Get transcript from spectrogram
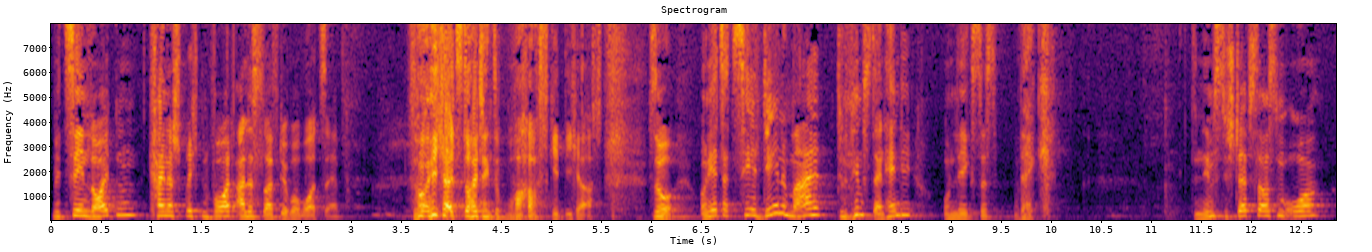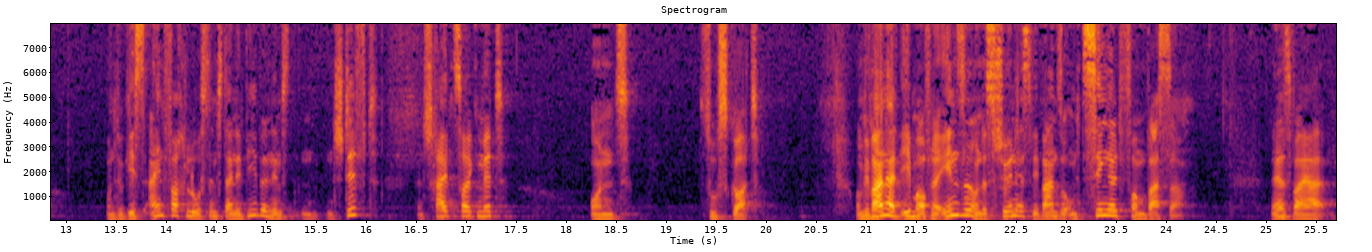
mit zehn Leuten, keiner spricht ein Wort, alles läuft über WhatsApp. So, ich als Deutscher denke so, boah, was geht hier ab? So, und jetzt erzähl denen mal, du nimmst dein Handy und legst es weg. Du nimmst die Stöpsel aus dem Ohr und du gehst einfach los, nimmst deine Bibel, nimmst einen Stift, ein Schreibzeug mit und suchst Gott. Und wir waren halt eben auf einer Insel und das Schöne ist, wir waren so umzingelt vom Wasser. Es war ja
